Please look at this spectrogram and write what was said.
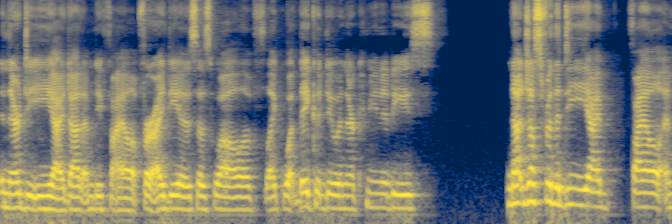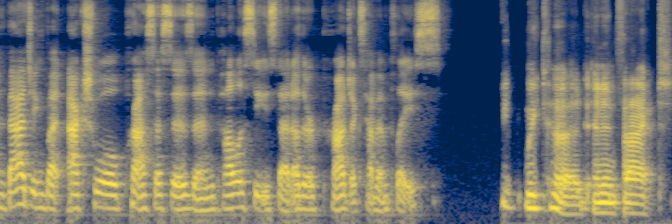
in their dei.md file for ideas as well of like what they could do in their communities. Not just for the DEI file and badging, but actual processes and policies that other projects have in place. We, could, and in fact,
